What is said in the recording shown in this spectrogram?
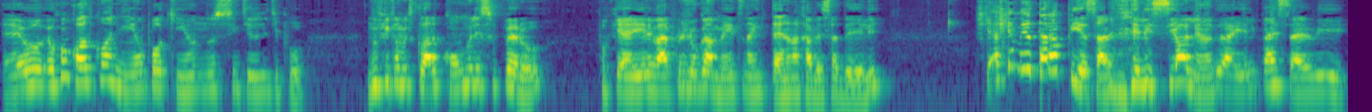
Eu, eu concordo com a Aninha um pouquinho no sentido de, tipo, não fica muito claro como ele superou, porque aí ele vai pro julgamento na interna na cabeça dele. Acho que, acho que é meio terapia, sabe? Ele se olhando, aí ele percebe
